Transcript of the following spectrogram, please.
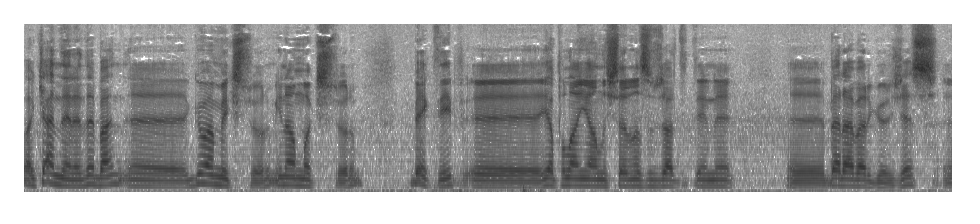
Ve kendilerine de ben e, güvenmek istiyorum, inanmak istiyorum. Bekleyip e, yapılan yanlışları nasıl düzelttiklerini e, beraber göreceğiz. E,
